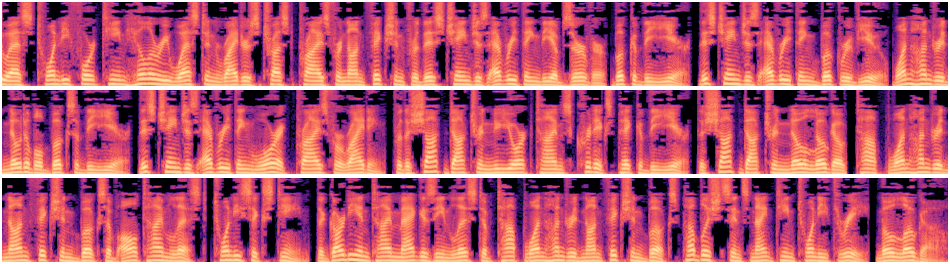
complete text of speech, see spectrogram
U.S. 2014 Hilary Weston Writers Trust Prize for Nonfiction for This Changes Everything The Observer Book of the Year, This Changes Everything Book Review 100 Notable Books of the Year, This Changes Everything Warwick Prize for Writing, for The Shock Doctrine New York Times Critics Pick of the Year, The Shock Doctrine No Logo, Top 100 Nonfiction Books of All Time List 2016, The Guardian Time Magazine list of top 100 nonfiction books published since 1923, no logo.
